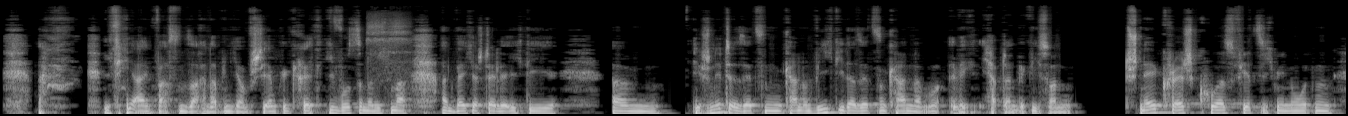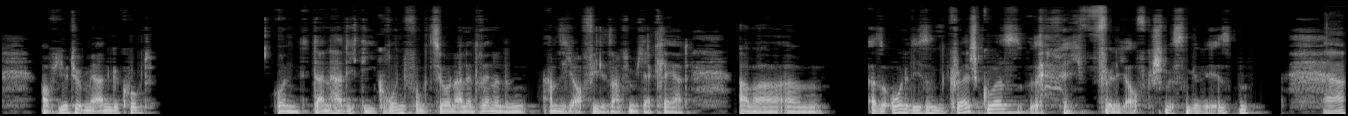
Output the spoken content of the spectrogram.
die einfachsten Sachen habe ich nicht auf dem Schirm gekriegt. Ich wusste noch nicht mal, an welcher Stelle ich die ähm, die Schnitte setzen kann und wie ich die da setzen kann. Ich habe dann wirklich so einen Schnellcrash-Kurs, 40 Minuten auf YouTube mir angeguckt. Und dann hatte ich die Grundfunktion alle drin und dann haben sich auch viele Sachen für mich erklärt. Aber ähm, also ohne diesen Crashkurs wäre ich völlig aufgeschmissen gewesen. Ja,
